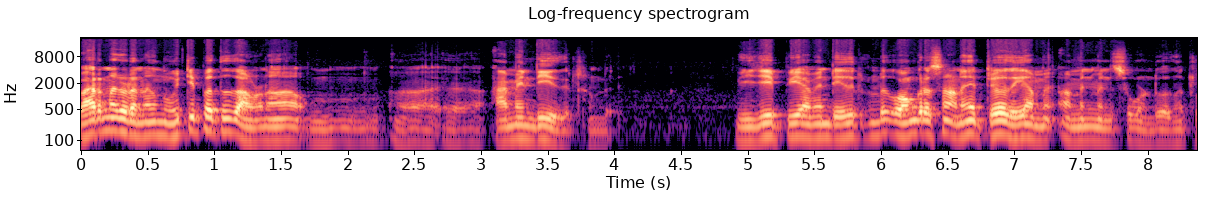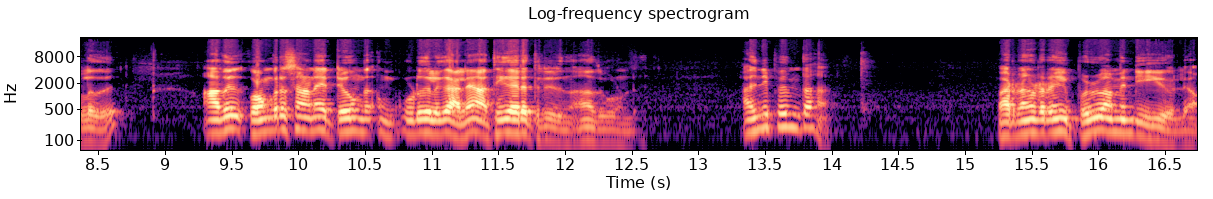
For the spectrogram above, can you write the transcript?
ഭരണഘടന നൂറ്റിപ്പത്ത് തവണ അമെൻഡ് ചെയ്തിട്ടുണ്ട്. ബി ജെ പി അമെൻഡ് ചെയ്തിട്ടുണ്ട്. കോൺഗ്രസ്സാണ് ഏറ്റവും അധികം അമെൻമെന്റ്സ് കൊണ്ടുവന്നിട്ടുള്ളത്. അത് കോൺഗ്രസ്സാണ് ഏറ്റവും കൂടുതൽ കാലം അധികാരത്തിലിരുന്നത് അതുകൊണ്ട്. അതിനിപ്പോൾ എന്താ? ഭരണഘടന ഇപ്പോഴും അമെൻഡ് ചെയ്യുമല്ലോ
